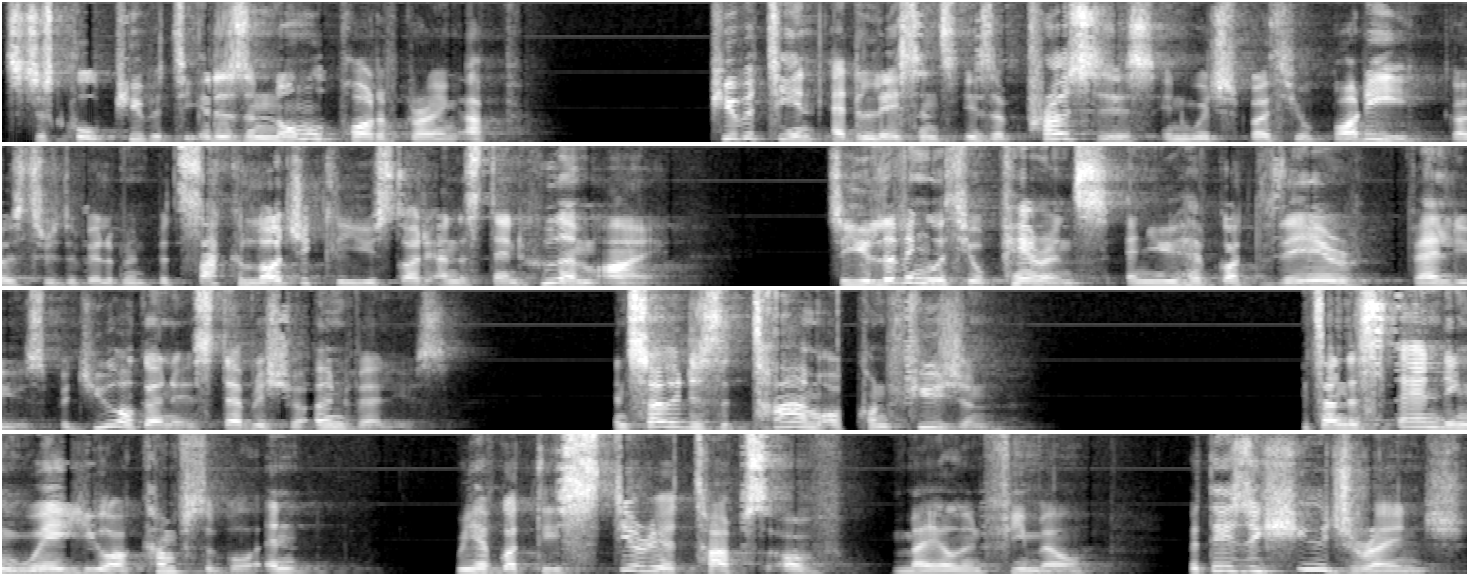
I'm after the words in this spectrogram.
It's just called puberty. It is a normal part of growing up. Puberty and adolescence is a process in which both your body goes through development, but psychologically you start to understand who am I? So you're living with your parents and you have got their values, but you are going to establish your own values. And so it is a time of confusion. It's understanding where you are comfortable. And we have got these stereotypes of male and female, but there's a huge range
